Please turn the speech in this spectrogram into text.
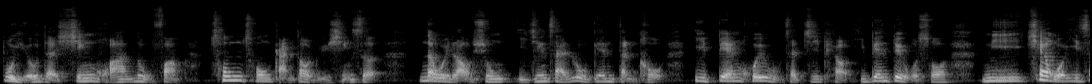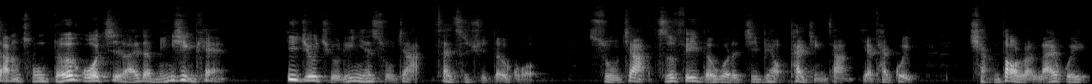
不由得心花怒放，匆匆赶到旅行社。那位老兄已经在路边等候，一边挥舞着机票，一边对我说：“你欠我一张从德国寄来的明信片。”一九九零年暑假再次去德国，暑假直飞德国的机票太紧张也太贵，抢到了来回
